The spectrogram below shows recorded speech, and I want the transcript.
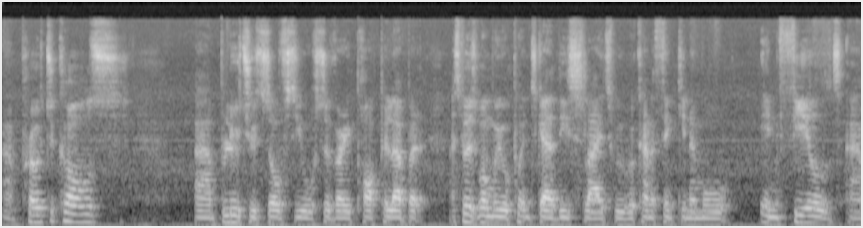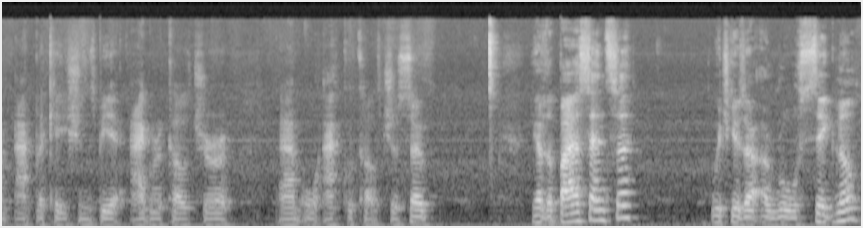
um, protocols uh, Bluetooth is obviously also very popular, but I suppose when we were putting together these slides, we were kind of thinking of more in-field um, applications, be it agriculture um, or aquaculture. So you have the biosensor, which gives out a raw signal.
